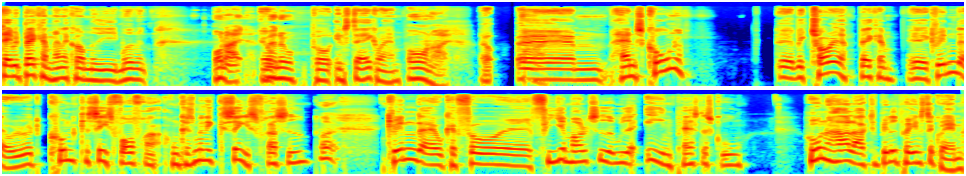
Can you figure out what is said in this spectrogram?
David Beckham, han er kommet i modvind. Åh oh, nej, hvad nu? på Instagram. Åh oh, nej. Jo. Øhm, hans kone, øh, Victoria Beckham, øh, kvinden, der jo øvrigt kun kan ses forfra. Hun kan simpelthen ikke ses fra siden. Nej. Kvinden, der jo kan få øh, fire måltider ud af én pastaskrue. Hun har lagt et billede på Instagram,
